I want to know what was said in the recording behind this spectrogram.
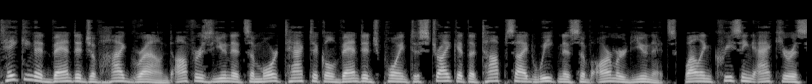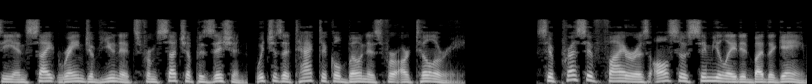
Taking advantage of high ground offers units a more tactical vantage point to strike at the topside weakness of armored units, while increasing accuracy and sight range of units from such a position, which is a tactical bonus for artillery. Suppressive fire is also simulated by the game,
